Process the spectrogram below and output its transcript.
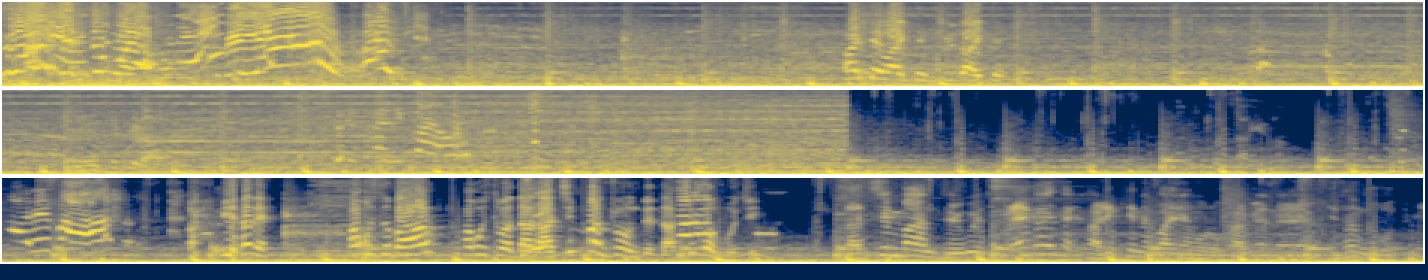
으아 얘또 뭐야? 메이야! 아! 아이템 아이템 그래도 아이템 얘 새끼라. 그러니까요 짱이다. 말해봐 아, 미안해 하고 있어봐 하고 있어봐 나 나침반 좋은데 나침반 뭐지? 나침반 들고 있어 빨간색 가리키는 방향으로 가면은 비상구거든요.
